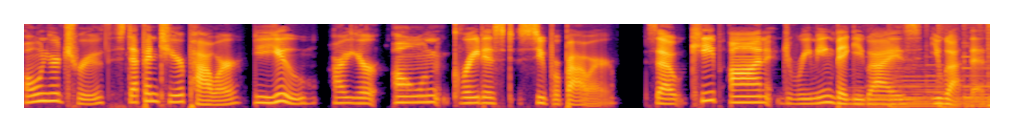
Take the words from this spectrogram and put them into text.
own your truth, step into your power. You are your own greatest superpower. So keep on dreaming big, you guys. You got this.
